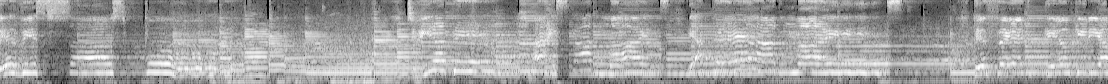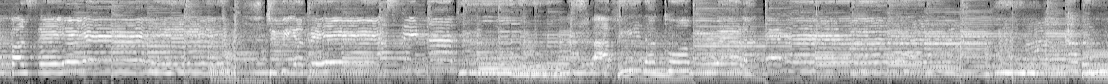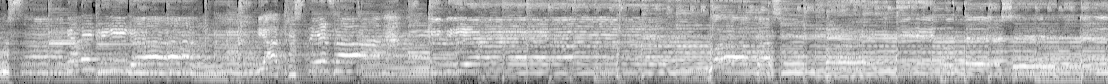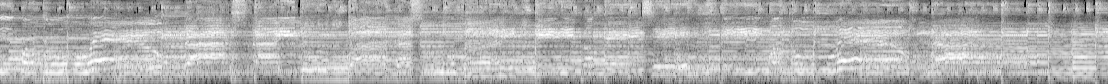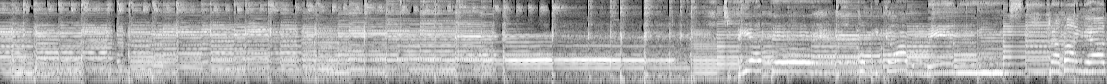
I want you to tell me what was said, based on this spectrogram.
serviços por Devia ter arriscado mais e até errado mais. Ter feito o que eu queria fazer. Acaso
